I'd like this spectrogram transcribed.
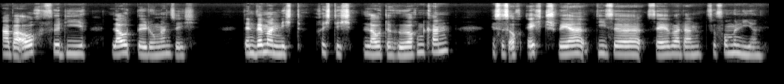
aber auch für die Lautbildung an sich. Denn wenn man nicht richtig Laute hören kann, ist es auch echt schwer, diese selber dann zu formulieren.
